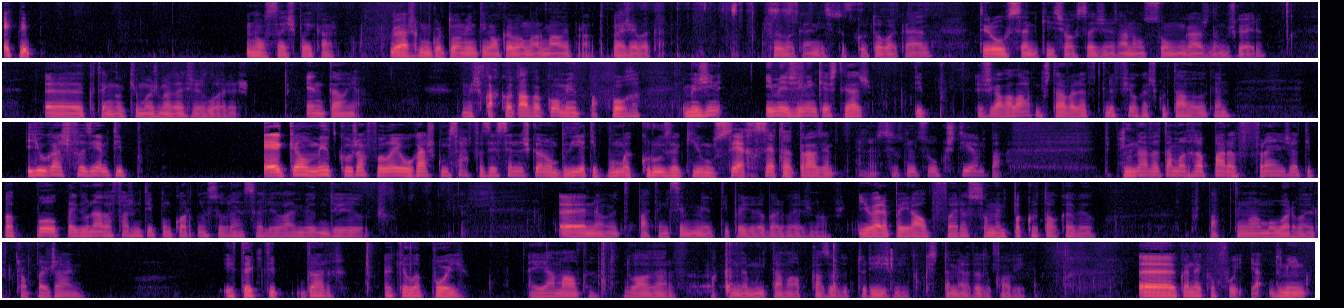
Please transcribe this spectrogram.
É que tipo, não sei explicar. O gajo que me cortou a mim tinha o cabelo normal e pronto. O gajo é bacana. Foi bacana isso, cortou bacana. Tirou o sunkiss, ou seja, já não sou um gajo da mosgueira. Uh, que tenho aqui umas madeixas loiras. Então, já. Yeah. Mas claro que eu estava com medo, pá, porra. Imaginem, imaginem que este gajo, tipo, eu chegava lá, mostrava-lhe a fotografia, o gajo cortava, bacana. E o gajo fazia-me tipo é aquele medo que eu já falei, o gajo começar a fazer cenas que eu não podia, tipo uma cruz aqui, um CR7 atrás, eu não sou o Cristiano, pá. Tipo, do nada está-me a rapar a franja, tipo a polpa, e do nada faz-me tipo um corte na sobrancelha, eu, ai meu Deus. Uh, não, eu pá, tenho sempre medo tipo, a ir a barbeiros novos. E eu era para ir à Albufeira só mesmo para cortar o cabelo. Porque pá, tenho lá o meu barbeiro, tropa Jaime. E tenho que tipo dar aquele apoio aí à malta do Algarve, pá, que anda muito a mal por causa do turismo e esta merda do Covid. Uh, quando é que eu fui? Yeah, domingo.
